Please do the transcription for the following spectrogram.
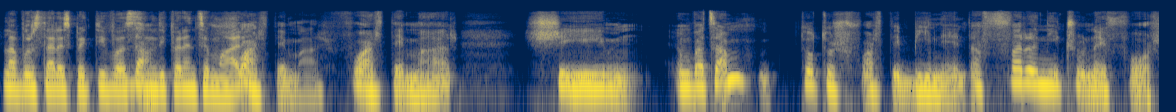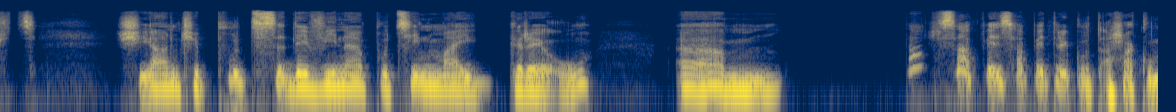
La vârsta respectivă Da. sunt diferențe mari? Foarte mari, foarte mari și învățam totuși foarte bine, dar fără niciun efort. Și a început să devină puțin mai greu. Um, dar s-a, pe, s-a petrecut așa cum,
